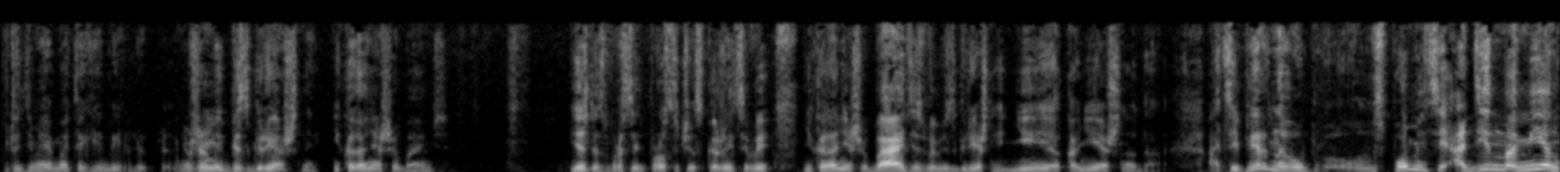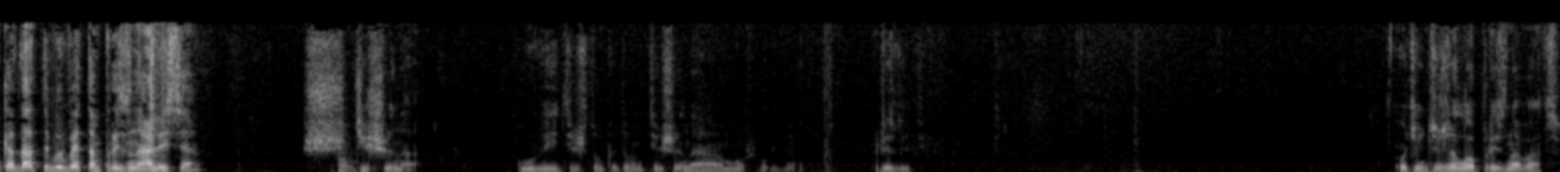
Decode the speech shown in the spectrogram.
Видимо, мы такие люди. Неужели мы безгрешны, никогда не ошибаемся? Если спросить просто, что скажите, вы никогда не ошибаетесь, вы безгрешны? Не, конечно, да. А теперь ну, вспомните один момент, когда ты вы в этом признались. А? Ш, тишина. Увидите, что потом тишина, может быть, признайте. Очень тяжело признаваться.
